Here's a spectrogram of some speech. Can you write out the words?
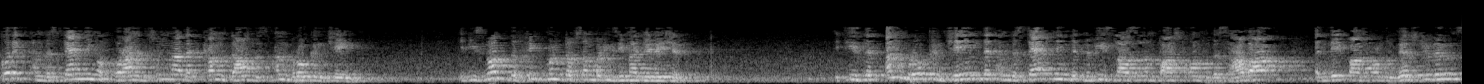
correct understanding of Quran and Sunnah that comes down this unbroken chain. It is not the figment of somebody's imagination. It is that unbroken chain, that understanding that Nabi Sallallahu passed on to the Sahaba and they passed on to their students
